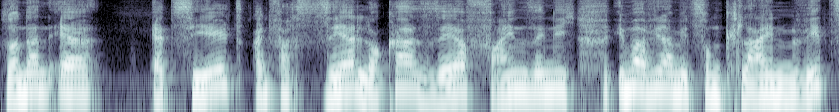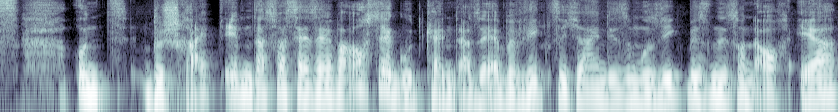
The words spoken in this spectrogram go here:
sondern er erzählt einfach sehr locker, sehr feinsinnig, immer wieder mit so einem kleinen Witz und beschreibt eben das, was er selber auch sehr gut kennt. Also er bewegt sich ja in diesem Musikbusiness und auch er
